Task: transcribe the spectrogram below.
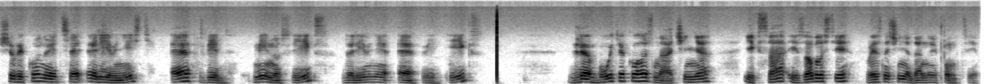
що виконується рівність f від мінус x дорівнює f від x для будь-якого значення x із області визначення даної функції.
